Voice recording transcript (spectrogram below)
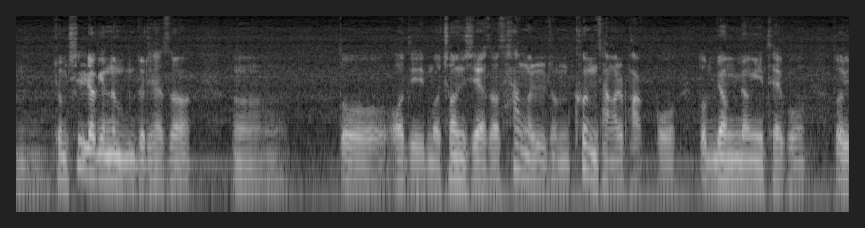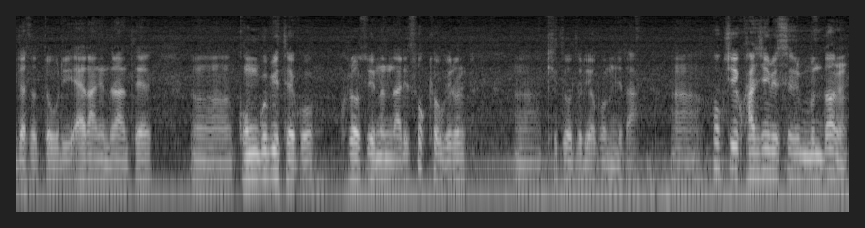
음, 좀 실력 있는 분들이 해서 어, 또 어디 뭐 전시에서 상을 좀 큰 상을 받고 또 명명이 되고 또 이래서 또 우리 애란이들한테 어, 공급이 되고 그럴 수 있는 날이 속히 오기를 어, 기도드려 봅니다. 어, 혹시 관심 있으신 분들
